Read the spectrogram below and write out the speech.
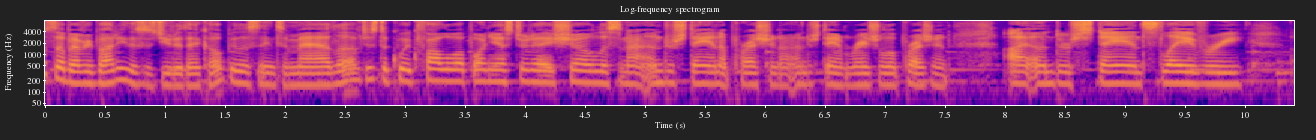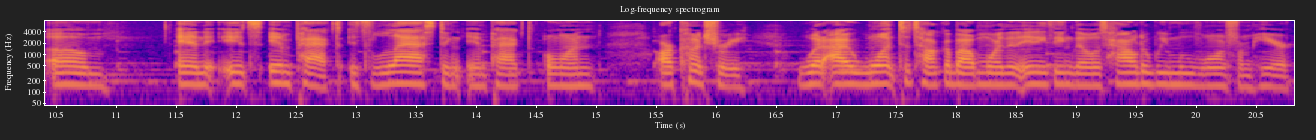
What's up, everybody? This is Judith A. Cope. You're listening to Mad Love. Just a quick follow up on yesterday's show. Listen, I understand oppression. I understand racial oppression. I understand slavery um, and its impact, its lasting impact on our country. What I want to talk about more than anything, though, is how do we move on from here?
